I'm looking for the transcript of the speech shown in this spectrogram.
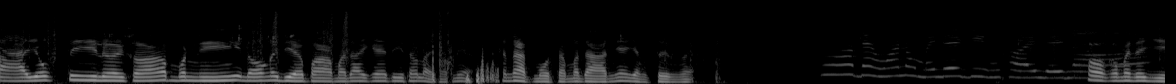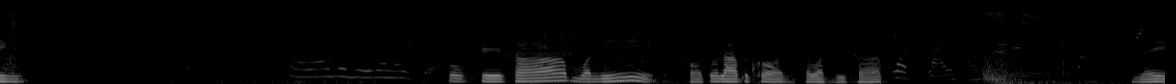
ตายยกตีเลยครับ วันนี้น้องไอเดียพามาได้แค่ที่เท่าไหร่ครับเนี่ย ขนาดโหมดธรรมดาเนี่ยยังตึงอะพ่อแต่ว่าหนูไม่ได้ยิงใครเลยนะพ่อก็ไม่ได้ยิง แต่ว่าพอดีก็ไม่เกิดโอเคครับ วันนี้ขอตัวลาไปก่อน สวัสดีครับ กดไลค์เขา นี่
